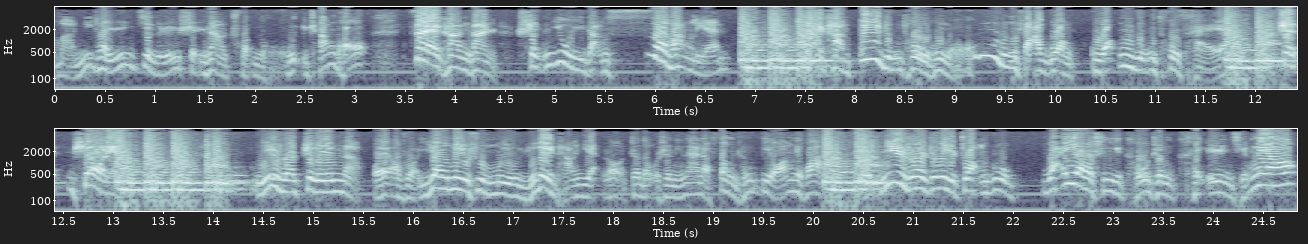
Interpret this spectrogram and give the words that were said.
妈！你看人这个人身上穿个灰长袍，再看看生就一张四方脸，再看白中透红，红中发光，光中透彩呀，真漂亮。你说这个人呢？我要说，姚梅树木有预备堂见喽，这都是你那那奉承帝王的话。你说这位庄主。弯腰使力，口称黑人请了。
